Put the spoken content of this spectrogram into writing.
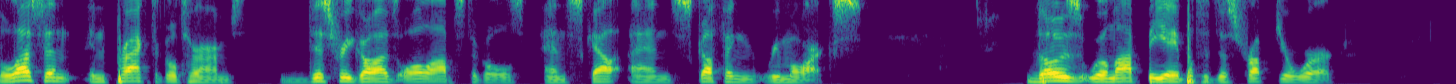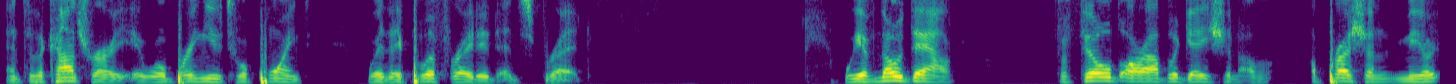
The lesson, in practical terms, disregards all obstacles and, and scuffing remarks. Those will not be able to disrupt your work. And to the contrary, it will bring you to a point where they proliferated and spread. We have no doubt fulfilled our obligation of oppression mere,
